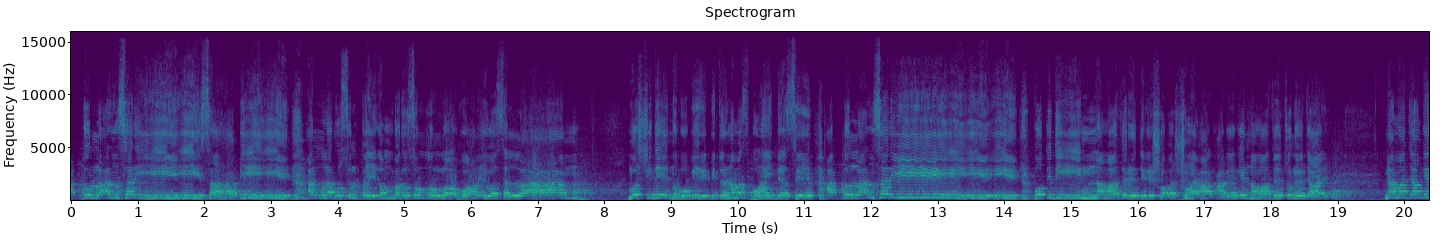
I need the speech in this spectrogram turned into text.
আব্দুল্লাহ আনসারি সাহাবি, আল্লাহ রসুল পৈগম্বর সাল্লাল্লাহু আলাইহি ওয়াসাল্লাম মসজিদে নববীর ভিতরে নামাজ পড়াইতেছে। আব্দুল্লাহ আনসারি প্রতিদিন নামাজের দিকে সবার সময় আগে আগে নামাজে চলে যায়। নামাজ আগে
